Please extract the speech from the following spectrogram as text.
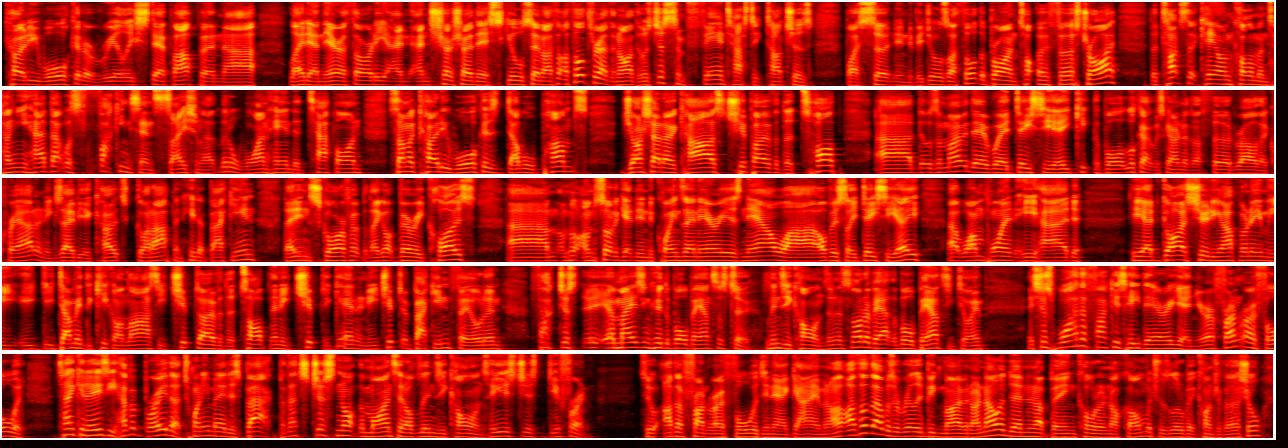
Cody Walker to really step up and uh, lay down their authority and, and show, show their skill set. I, th- I, thought throughout the night there was just some fantastic touches by certain individuals. I thought the Brian to- uh, first try, the touch that Keaon Koloamatangi had, that was fucking sensational. That little one handed tap on. Some of Cody Walker's double pumps, Josh Addo-Carr's chip over the top. Uh, there was a moment there where DCE kicked the ball. Look it was going to the third row of the crowd, and Xavier Coates got up and hit it back in. They didn't score off it, but they got very close close. Um, I'm, I'm, sort of getting into Queensland areas now. Uh, obviously, DCE at one point he had. He had guys shooting up on him. He, he, he dummied the kick on last. He chipped over the top. Then he chipped again and he chipped it back infield. And fuck, just uh, amazing who the ball bounces to. Lindsay Collins. And it's not about the ball bouncing to him. It's just why the fuck is he there again? You're a front row forward. Take it easy. Have a breather 20 metres back. But that's just not the mindset of Lindsay Collins. He is just different to other front row forwards in our game. And I, I, thought that was a really big moment. I know it ended up being called a knock on, which was a little bit controversial.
